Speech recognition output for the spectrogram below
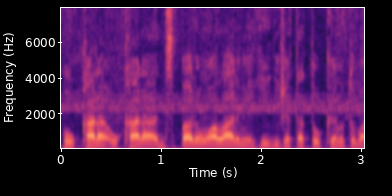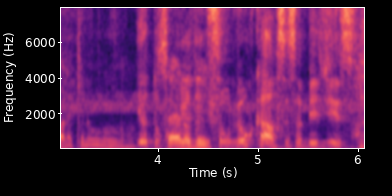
Pô, o cara, o cara disparou um alarme aqui que já tá tocando, tomara que não Eu tô com medo de ser o meu carro, você sabia disso?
